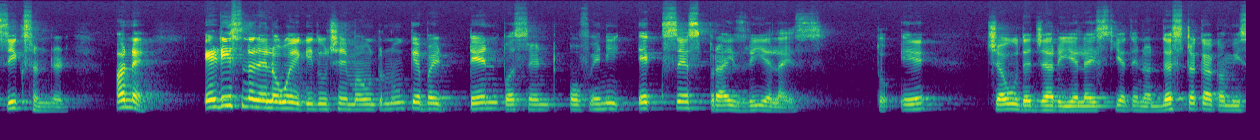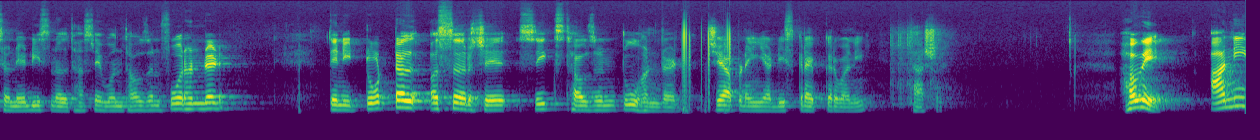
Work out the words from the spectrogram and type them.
સિક્સ હંડ્રેડ અને એડિશનલ એ લોકોએ કીધું છે એમાઉન્ટનું કે ભાઈ ટેન પર્સન્ટ ઓફ એની એક્સેસ પ્રાઇઝ રિયલાઇઝ તો એ ચૌદ હજાર રિયલાઇઝ થયા, તેના દસ ટકા કમિશન એડિશનલ થશે વન થાઉઝન્ડ ફોર હંડ્રેડ તેની ટોટલ અસર છે સિક્સ થાઉઝન્ડ ટુ હંડ્રેડ જે આપણે અહીંયા ડિસ્ક્રાઇબ કરવાની થશે. હવે આની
